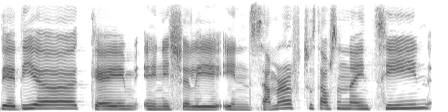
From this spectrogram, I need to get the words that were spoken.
The idea came initially in summer of 2019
